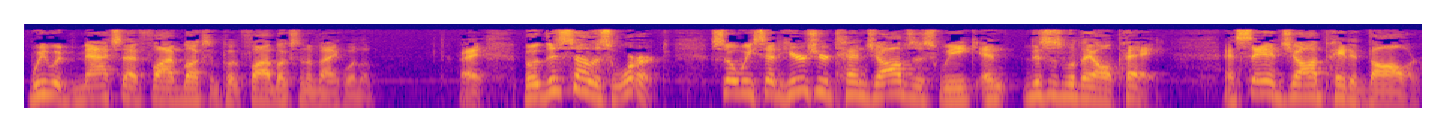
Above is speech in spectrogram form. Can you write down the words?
we would match that five bucks and put five bucks in the bank with them. Right? But this is how this worked. So we said, here's your 10 jobs this week, and this is what they all pay. And say a job paid a dollar.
